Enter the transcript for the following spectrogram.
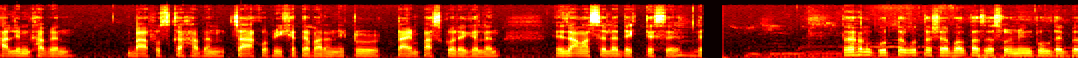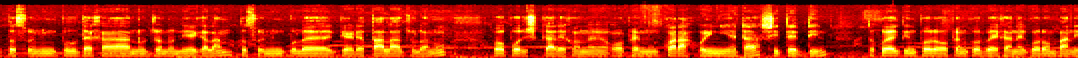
হালিম খাবেন বা ফুচকা খাবেন, চা, কফি খেতে পারেন, একটু টাইম পাস করে গেলেন। এই যে আমার ছেলে দেখতেছে। তো এখন ঘুরতে ঘুরতে সে বলতেছে সুইমিং পুল দেখবে তো সুইমিং পুল দেখানোর জন্য নিয়ে গেলাম। তো সুইমিং পুলে গেড়ে তালা ঝুলানো, অপরিষ্কার এখানে ওপেন করা হয়নি এটা শীতের দিন। তো কয়েকদিন পরে ওপেন করবে, এখানে গরম পানি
